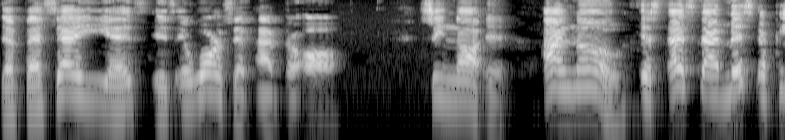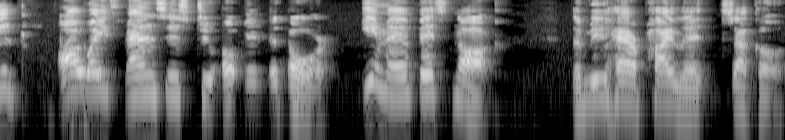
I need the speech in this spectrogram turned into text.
The Vesalius is a warship after all. She nodded. I know. It's us that Mr. Pink always manages to open the door, even if it's knocked. The haired pilot chuckled,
